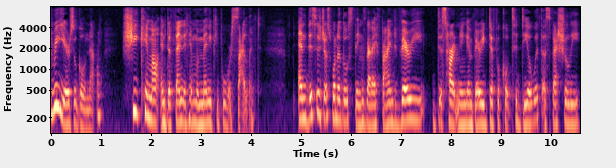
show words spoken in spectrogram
three years ago now, she came out and defended him when many people were silent. And this is just one of those things that I find very disheartening and very difficult to deal with, especially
